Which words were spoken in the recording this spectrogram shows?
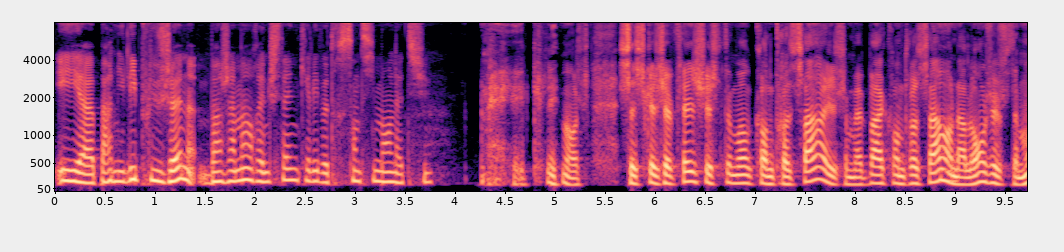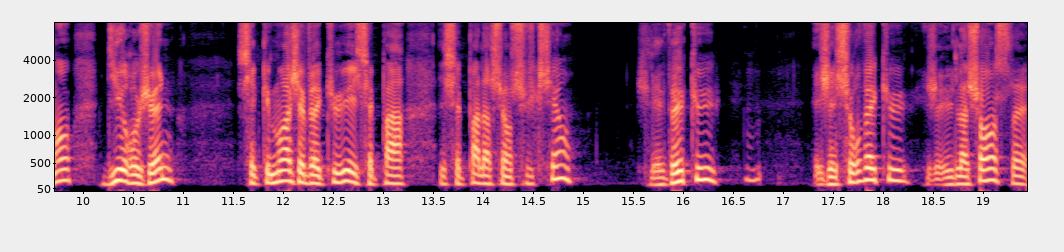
Et euh, parmi les plus jeunes, Benjamin Orenstein, quel est votre sentiment là-dessus? Clément, c'est ce que je fais justement contre ça, et je me bats contre ça en allant justement dire aux jeunes, c'est que moi j'ai vécu et c'est pas, c'est pas la science-fiction. Je l'ai vécu. Et j'ai survécu. J'ai eu la chance de,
